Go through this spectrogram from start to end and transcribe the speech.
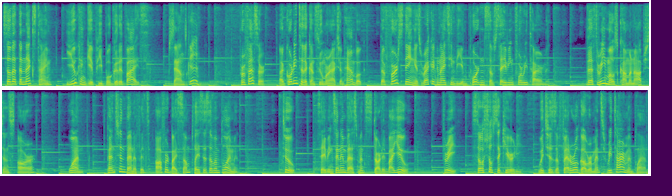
so that the next time you can give people good advice. Sounds good. Professor, according to the Consumer Action Handbook, the first thing is recognizing the importance of saving for retirement. The three most common options are 1. Pension benefits offered by some places of employment. 2. Savings and investments started by you. 3. Social Security, which is the federal government's retirement plan.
